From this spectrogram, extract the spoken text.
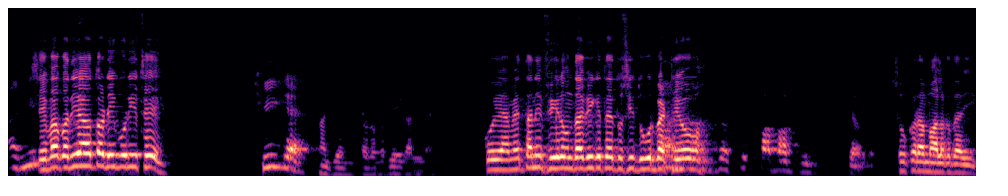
ਹਾਂਜੀ। ਸੇਵਾ ਵਧੀਆ ਹੋ ਤੁਹਾਡੀ ਪੂਰੀ ਇੱਥੇ? ਠੀਕ ਹੈ। ਹਾਂਜੀ ਹਾਂਜੀ ਚਲੋ ਵਧੀਆ ਗੱਲ ਹੈ। ਕੋਈ ਐਵੇਂ ਤਾਂ ਨਹੀਂ ਫੀਲ ਹੁੰਦਾ ਵੀ ਕਿਤੇ ਤੁਸੀਂ ਦੂਰ ਬੈਠੇ ਹੋ? ਬਾਪੇ ਚਲੋ ਸ਼ੁਕਰ ਹੈ ਮਾਲਕ ਦਾ ਜੀ।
